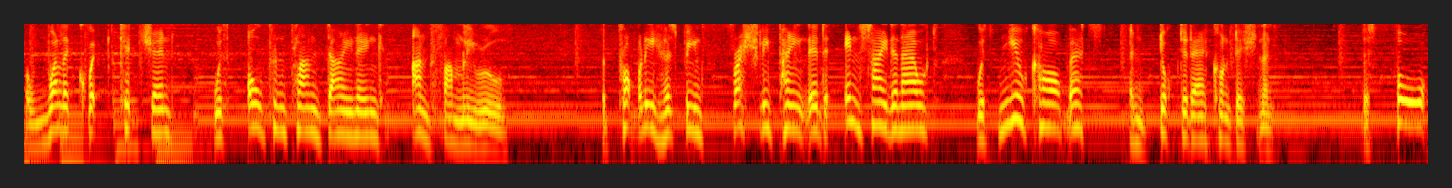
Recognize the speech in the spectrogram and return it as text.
a well equipped kitchen with open plan dining and family room. The property has been freshly painted inside and out with new carpets and ducted air conditioning. There's four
